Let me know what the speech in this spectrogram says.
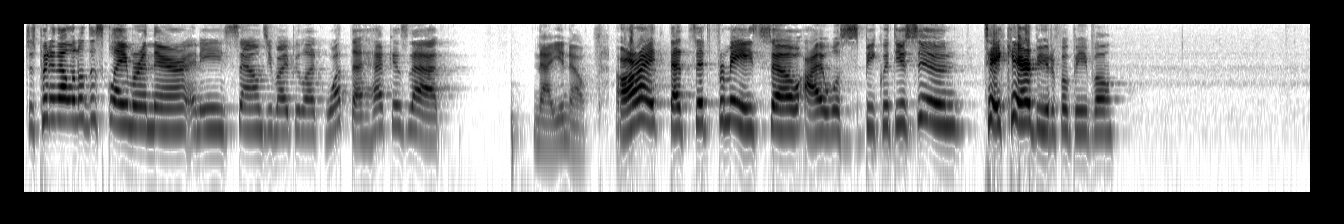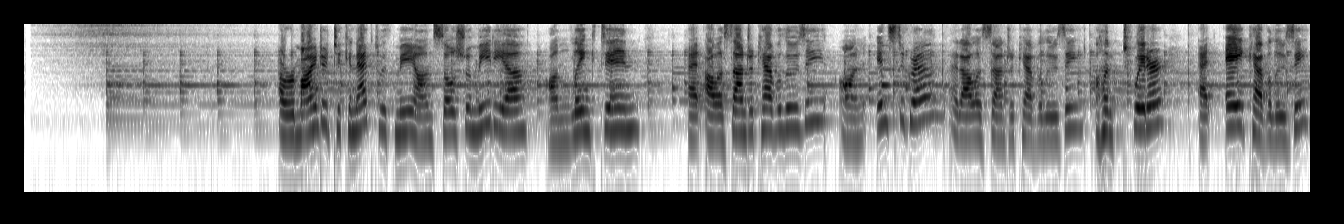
just putting that little disclaimer in there. Any sounds you might be like, what the heck is that? Now you know. All right, that's it for me. So I will speak with you soon. Take care, beautiful people. A reminder to connect with me on social media on LinkedIn at Alessandra Cavalluzzi, on Instagram at Alessandra Cavalluzzi, on Twitter at A Cavalluzzi,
